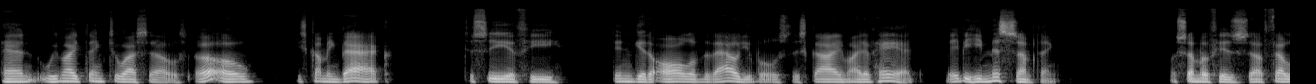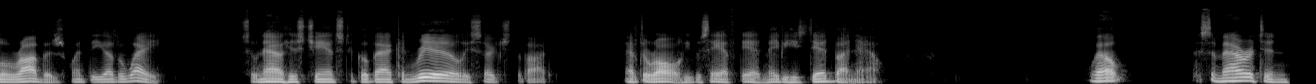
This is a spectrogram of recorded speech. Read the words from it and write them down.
And we might think to ourselves, uh oh, he's coming back to see if he didn't get all of the valuables this guy might have had. Maybe he missed something, or some of his uh, fellow robbers went the other way. So now his chance to go back and really search the body. After all, he was half dead. Maybe he's dead by now. Well, the Samaritan,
